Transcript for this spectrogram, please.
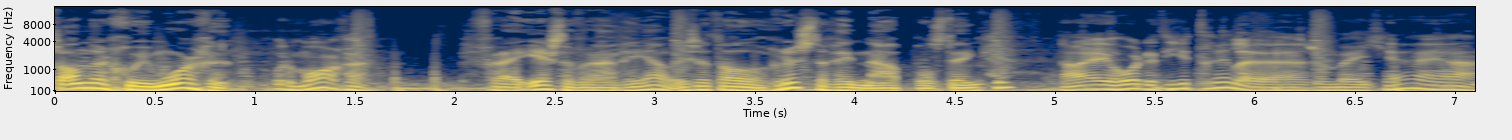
Sander, goedemorgen. Goedemorgen. Vrij eerste vraag aan jou. Is het al rustig in Napels, denk je? Nou, je hoort het hier trillen eh, zo'n beetje. Ja, ja,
